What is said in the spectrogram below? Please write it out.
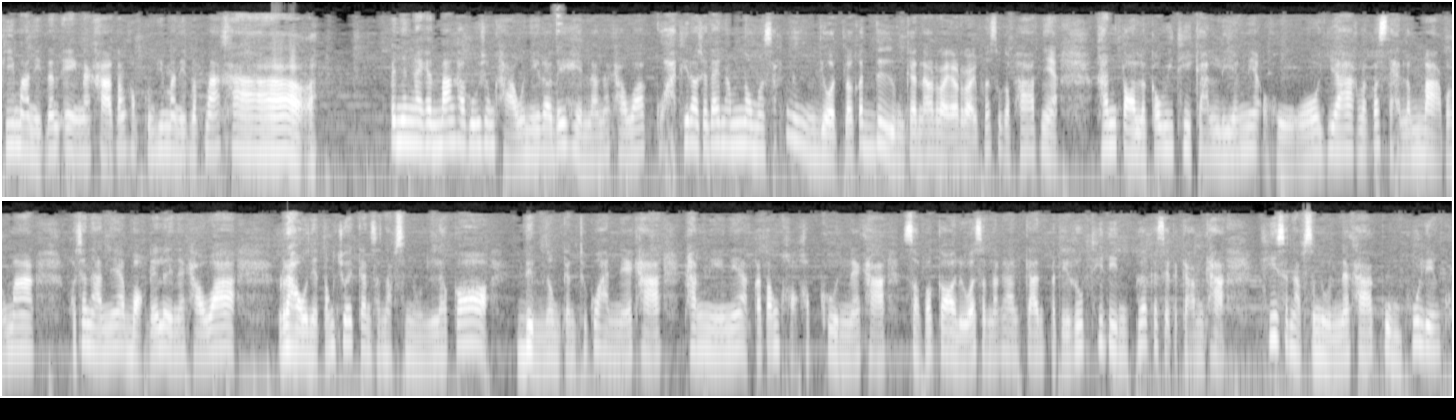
พี่มานิดนั่นเองนะคะ ต้องขอบคุณพี่มานิดมากๆค่ะ เป็นยังไงกันบ้างคะคุณผู้ชมขาวันนี้เราได้เห็นแล้วนะคะว่ากว่าที่เราจะได้น้ำนมมาสักหนึ่งหยด แล้วก็ดื่มกันอร่อยๆเพื่อสุขภาพเนี่ยขั้นตอนแล้วก็วิธีการเลี้ยงเนี่ยโอ้โหยากแล้วก็แสนลำบากมากๆ เพราะฉะนั้นเนี่ยบอกได้เลยนะคะว่าเราเนี่ยต้องช่วยกันสนับสนุนแล้วก็ดื่มนมกันทุกวันนะคะ ทั้งนี้เนี่ยก็ต้องขอขอบคุณนะคะสปกหรือว่าสำนักงานการปฏิรูปที่ดินเพื่อเกษตรกรรมค่ะ ที่สนับสนุนนะคะ กลุ่มผู้เลี้ยงโค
